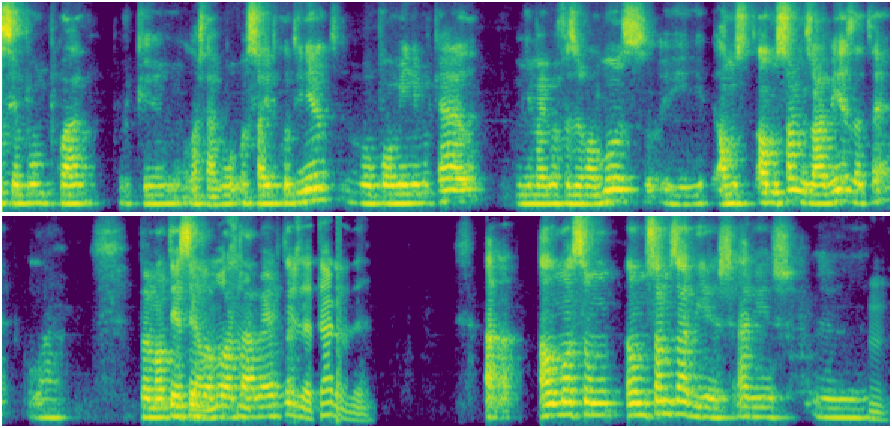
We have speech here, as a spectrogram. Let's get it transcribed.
sempre um bocado, porque lá está, eu saio do continente, vou para o mini mercado, minha mãe vai fazer o almoço e almo almoçamos à vez até lá para manter sempre a porta aberta. Depois da tarde? Ah, almoçam, almoçamos à vez, à vez. Uh, hum.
